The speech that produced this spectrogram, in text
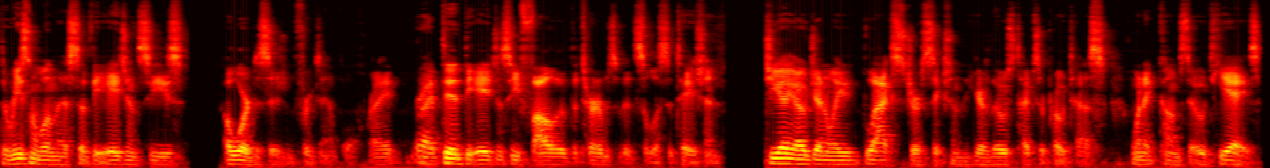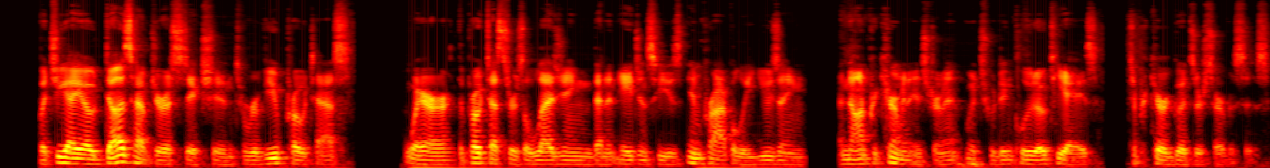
the reasonableness of the agency's award decision, for example, right? Right. Did the agency follow the terms of its solicitation? GAO generally lacks jurisdiction to hear those types of protests when it comes to OTAs. But GAO does have jurisdiction to review protests where the protester is alleging that an agency is improperly using a non procurement instrument, which would include OTAs, to procure goods or services.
